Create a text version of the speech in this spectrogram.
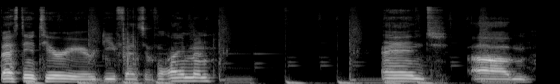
best interior defensive lineman. And um,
